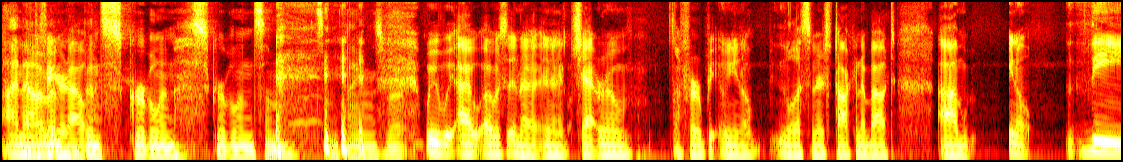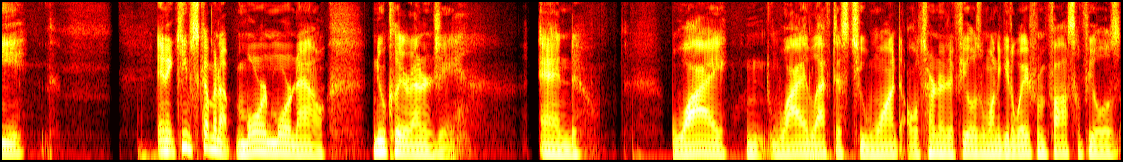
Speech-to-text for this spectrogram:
I know. Have to I've figure been, it out. been scribbling, scribbling some some things, but we, we I, I was in a in a chat room for you know listeners talking about um you know the and it keeps coming up more and more now nuclear energy and why why leftists who want alternative fuels and want to get away from fossil fuels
